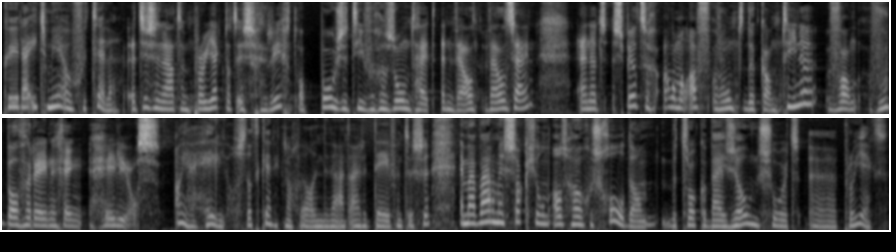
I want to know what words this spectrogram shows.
Kun je daar iets meer over vertellen? Het is inderdaad een project dat is gericht op positieve gezondheid en wel, welzijn. En het speelt zich allemaal af rond de kantine van voetbalvereniging Helios. Oh ja, Helios, dat ken ik nog wel inderdaad uit het Deventerse. En maar waarom is Saxion als hogeschool dan betrokken bij zo'n soort uh, project?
